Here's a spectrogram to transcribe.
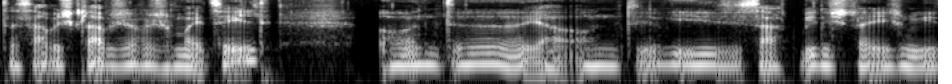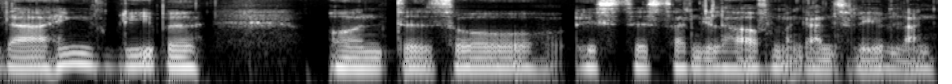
das habe ich glaube ich aber schon mal erzählt und äh, ja, und wie gesagt, bin ich da irgendwie da hängen geblieben. Und äh, so ist es dann gelaufen, mein ganzes Leben lang.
